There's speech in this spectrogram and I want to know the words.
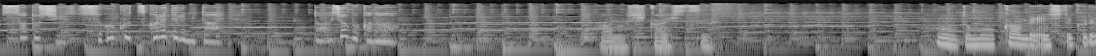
れ？サトシすごく疲れてるみたい。大丈夫かな？あの控え室。ほんともう勘弁してくれ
